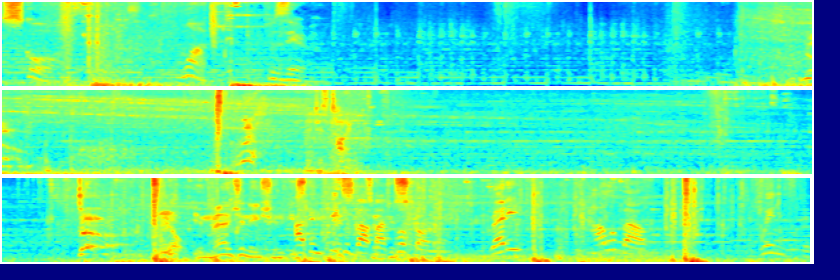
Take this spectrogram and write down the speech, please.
Score. One to zero. It is time. No. Imagination is I've been thinking about my book on it. Ready? How about Winston?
